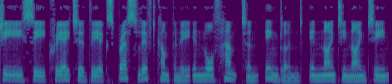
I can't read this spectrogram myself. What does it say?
GEC created the Express Lift Company in Northampton, England. In 1919,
